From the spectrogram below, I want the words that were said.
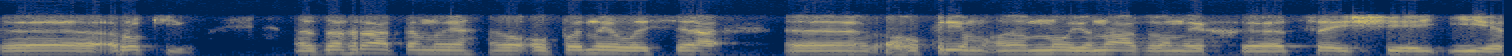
е, років. За ґратами е, опинилися, е, окрім е, мною названих, це ще і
